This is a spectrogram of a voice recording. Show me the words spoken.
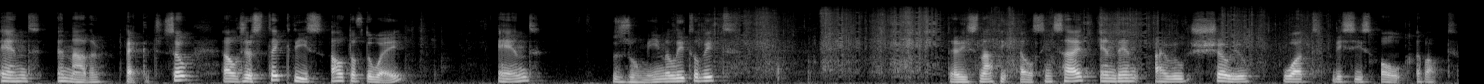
and another package. So I'll just take this out of the way and zoom in a little bit. There is nothing else inside and then I will show you what this is all about.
